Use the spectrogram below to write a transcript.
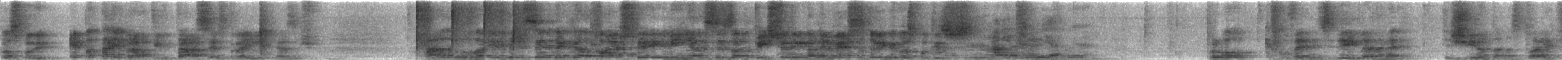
Господи? Е па тај брат или таа сестра или не знам што. Радувайте се дека вашите имиња се запишани на небесото, вика Господ Исус. Алелуја. Прво, како верници да ги гледаме тежината на стварите,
